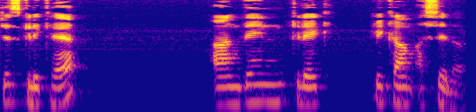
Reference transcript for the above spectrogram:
just click here and then click become a seller.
